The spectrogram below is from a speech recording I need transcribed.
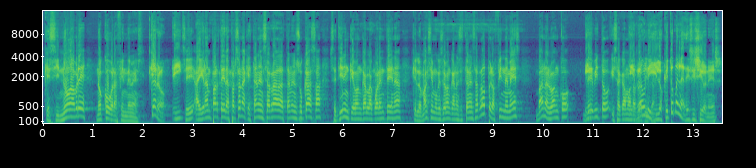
que si no abre, no cobra fin de mes. Claro, y... ¿Sí? Hay gran parte de las personas que están encerradas, están en su casa, se tienen que bancar la cuarentena, que lo máximo que se bancan es estar encerrados, pero a fin de mes van al banco, débito y, sacamos la Raúl, Y los que toman las decisiones,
